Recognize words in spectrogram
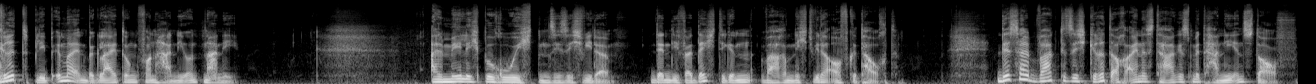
Grit blieb immer in Begleitung von Hanni und Nanni. Allmählich beruhigten sie sich wieder, denn die Verdächtigen waren nicht wieder aufgetaucht. Deshalb wagte sich Grit auch eines Tages mit Hanni ins Dorf.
